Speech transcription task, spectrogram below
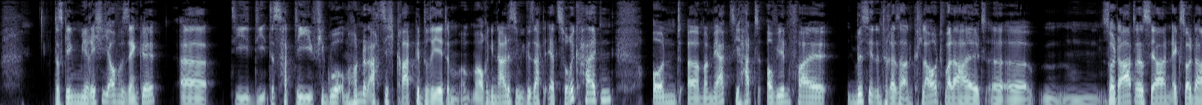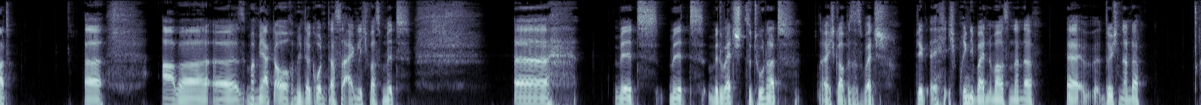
Das ging mir richtig auf den Senkel. Äh, die, die, das hat die Figur um 180 Grad gedreht. Im, im Original ist sie, wie gesagt, eher zurückhaltend und äh, man merkt, sie hat auf jeden Fall ein bisschen Interesse an Cloud, weil er halt äh, äh, Soldat ist, ja, ein Ex-Soldat. Äh, aber äh, man merkt auch im Hintergrund, dass er eigentlich was mit äh, mit mit mit Wedge zu tun hat. Äh, ich glaube, es ist Wedge. Ich bringe die beiden immer auseinander, äh, durcheinander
